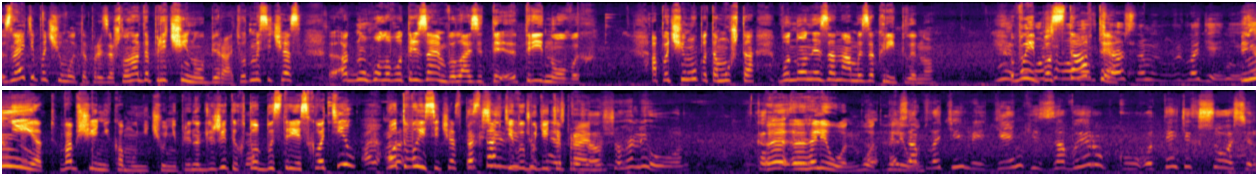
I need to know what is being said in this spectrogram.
Знаете, почему это произошло? Надо причину убирать. Вот мы сейчас э, одну голову отрезаем, вылазит три, три новых. А почему? Потому что воно не за нами закріплено. Ні, Ви тому що воно поставте. в частному владенні. Я- Нет, вообще никому ничего не принадлежит. И кто быстрее схватил, А- вот а- вы сейчас Так поставьте, и вы Сергійчук будете мне правильно. сказал, что Галеон, Э, который- э, Галеон, вот, А, Галеон. Заплатили деньги за вырубку вот этих сосен,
